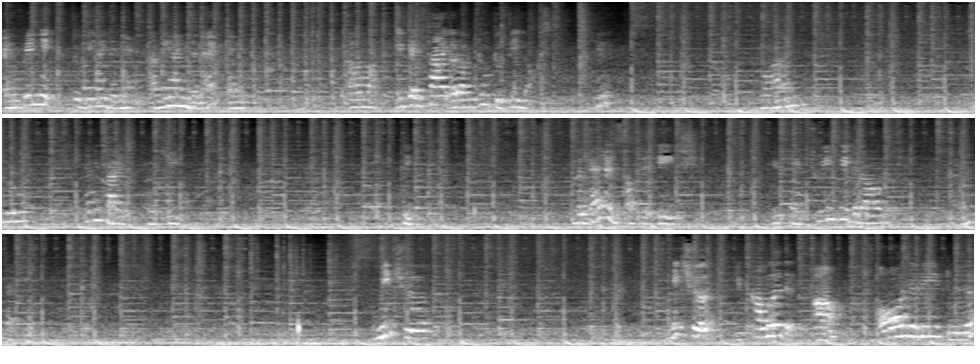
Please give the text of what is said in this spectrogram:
and bring it to behind the neck, uh, behind the neck, and uh, you can tie around two to three knots. Okay. One, two. Let me tie uh, three. Three. The balance of the edge, you can twist it around Make sure make sure you cover the arm all the way to the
